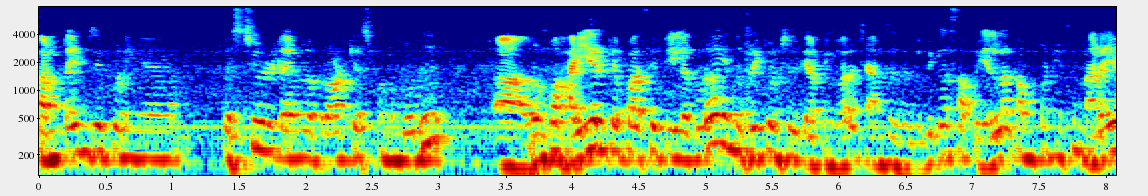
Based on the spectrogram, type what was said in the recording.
சம்டைம்ஸ் இப்போ நீங்கள் ஃபெஸ்டிவல் டைமில் ப்ராட்காஸ்ட் பண்ணும்போது ரொம்ப ஹையர் கெப்பாசிட்டியில் கூட இந்த ஃப்ரீக்வன்ஷியல் கேப்பிங் வர சான்சஸ் இருக்குது பிகாஸ் அப்போ எல்லா கம்பெனிஸும் நிறைய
